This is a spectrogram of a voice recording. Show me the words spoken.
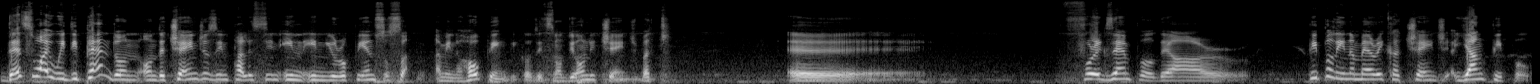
that's why we depend on, on the changes in Palestine in, in European society. I mean, hoping because it's not the only change, but uh, for example, there are people in America change, young people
